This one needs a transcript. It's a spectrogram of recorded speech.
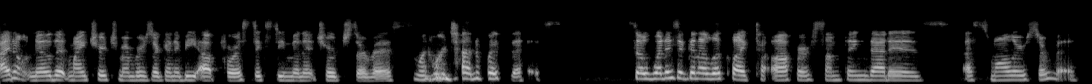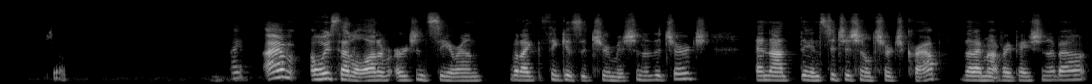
I don't know that my church members are going to be up for a 60 minute church service when we're done with this. So what is it going to look like to offer something that is a smaller service? So I I've always had a lot of urgency around what I think is the true mission of the church and not the institutional church crap that I'm not very patient about.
